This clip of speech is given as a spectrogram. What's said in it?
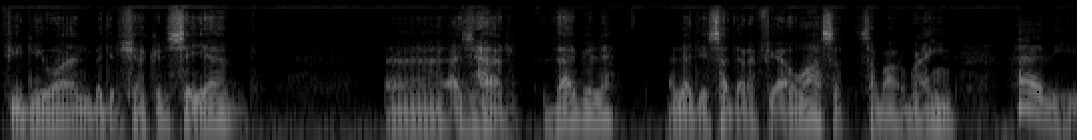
في ديوان بدر شاكر السياب آه، أزهار ذابلة الذي صدر في أواسط 47 هذه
